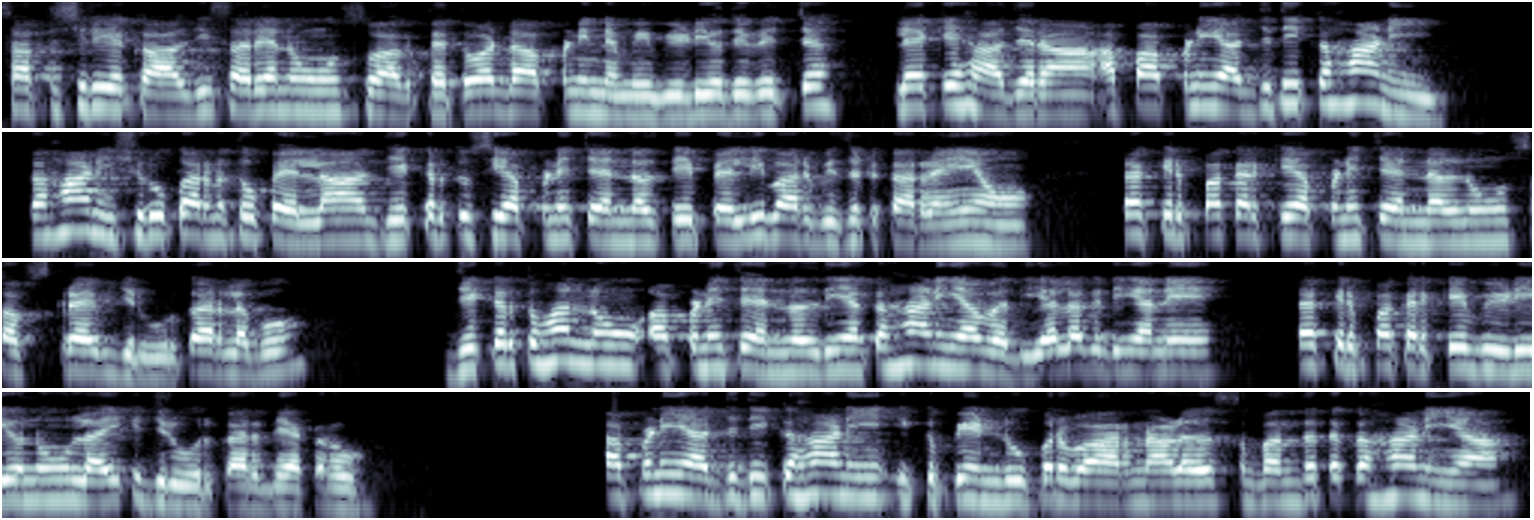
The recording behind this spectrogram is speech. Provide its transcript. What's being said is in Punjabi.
ਸਤਿ ਸ਼੍ਰੀ ਅਕਾਲ ਜੀ ਸਾਰਿਆਂ ਨੂੰ, ਸਵਾਗਤ ਹੈ ਤੁਹਾਡਾ ਆਪਣੀ ਨਵੀਂ ਵੀਡੀਓ ਦੇ ਵਿੱਚ। ਲੈ ਕੇ ਹਾਜ਼ਰ ਹਾਂ ਆਪਾਂ ਆਪਣੀ ਅੱਜ ਦੀ ਕਹਾਣੀ। ਕਹਾਣੀ ਸ਼ੁਰੂ ਕਰਨ ਤੋਂ ਪਹਿਲਾਂ ਜੇਕਰ ਤੁਸੀਂ ਆਪਣੇ ਚੈਨਲ ਤੇ ਪਹਿਲੀ ਵਾਰ ਵਿਜ਼ਿਟ ਕਰ ਰਹੇ ਹੋ, ਤਾਂ ਕਿਰਪਾ ਕਰਕੇ ਆਪਣੇ ਚੈਨਲ ਨੂੰ ਸਬਸਕ੍ਰਾਈਬ ਜ਼ਰੂਰ ਕਰ ਲਵੋ। ਜੇਕਰ ਤੁਹਾਨੂੰ ਆਪਣੇ ਚੈਨਲ ਦੀਆਂ ਕਹਾਣੀਆਂ ਵਧੀਆ ਲੱਗਦੀਆਂ ਨੇ, ਤਾਂ ਕਿਰਪਾ ਕਰਕੇ ਵੀਡੀਓ ਨੂੰ ਲਾਈਕ ਜ਼ਰੂਰ ਕਰ ਦਿਆ ਕਰੋ। ਆਪਣੀ ਅੱਜ ਦੀ ਕਹਾਣੀ ਇੱਕ ਪਿੰਡੂ ਪਰਿਵਾਰ ਨਾਲ ਸੰਬੰਧਿਤ ਕਹਾਣੀਆਂ ਆ।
